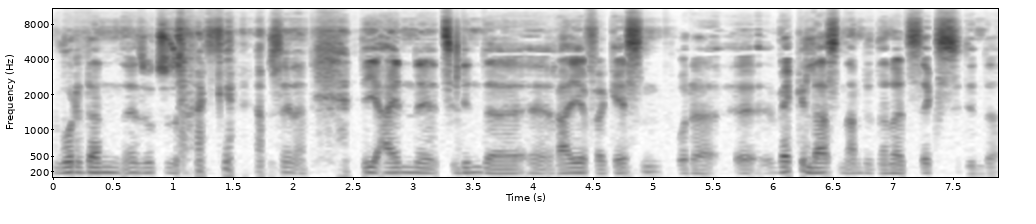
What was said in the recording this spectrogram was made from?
und wurde dann äh, sozusagen, haben sie dann die eine Zylinderreihe vergessen oder äh, weggelassen, haben sie dann als Sechszylinder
